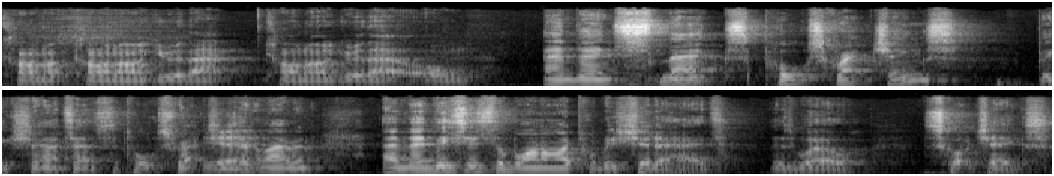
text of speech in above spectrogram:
Can't can't argue with that. Can't argue with that at all. And then snacks, pork scratchings. Big shout out to pork scratchings Yeah. at the moment. And then this is the one I probably should have had as well. Scotch eggs.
